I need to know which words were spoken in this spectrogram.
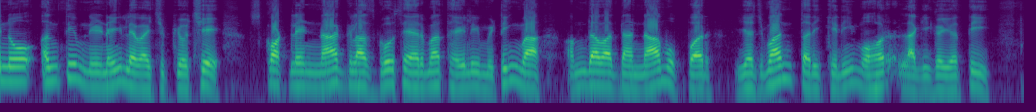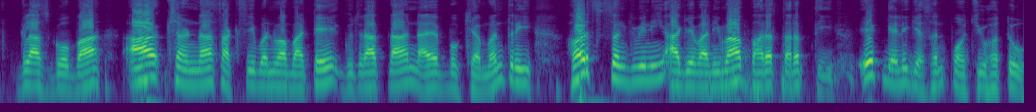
એનો અંતિમ નિર્ણય લેવાઈ ચૂક્યો છે. સ્કોટલેન્ડના ગ્લાસગો શહેરમાં થયેલી મિટિંગમાં અમદાવાદના નામ ઉપર યજમાન તરીકેની મોહર લાગી ગઈ હતી. ગ્લાસગોમાં આ ક્ષણના સાક્ષી બનવા માટે ગુજરાતના નાયબ મુખ્યમંત્રી હર્ષ સંઘવીની આગેવાનીમાં ભારત તરફથી એક ડેલિગેશન પહોંચ્યું હતું.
